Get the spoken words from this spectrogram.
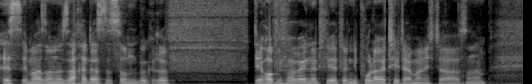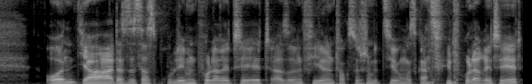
ist immer so eine Sache. Das ist so ein Begriff, der häufig verwendet wird, wenn die Polarität einmal nicht da ist. Ne? Und ja, das ist das Problem mit Polarität. Also in vielen toxischen Beziehungen ist ganz viel Polarität.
